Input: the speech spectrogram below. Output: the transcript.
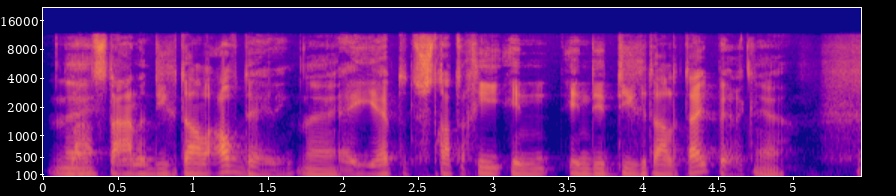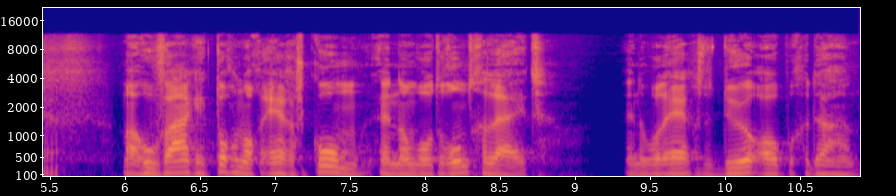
Nee. Laat staan een digitale afdeling. Nee. Nee, je hebt een strategie in, in dit digitale tijdperk. Ja. Maar hoe vaak ik toch nog ergens kom en dan wordt rondgeleid en dan wordt ergens de deur open gedaan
